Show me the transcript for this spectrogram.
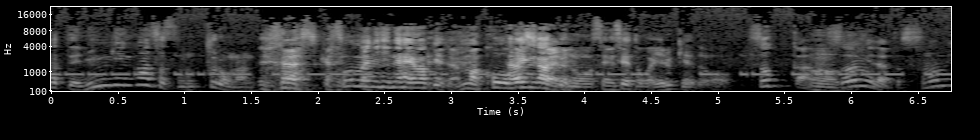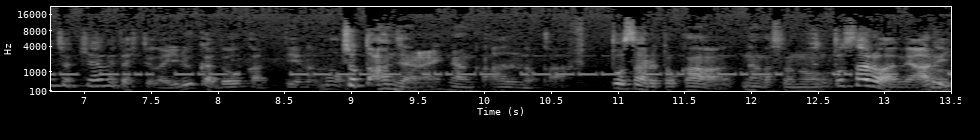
だって人間観察のプロなんてさ そんなにいないわけじゃん、まあ、工学学の先生とかいるけど。そっか、うん。そういう意味だとその道を極めた人がいるかどうかっていうのもちょっとあんじゃない？なんかあんのか。フットサルとかなんかその、フットサルはねある一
